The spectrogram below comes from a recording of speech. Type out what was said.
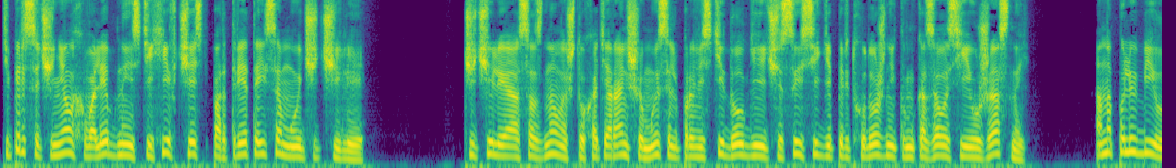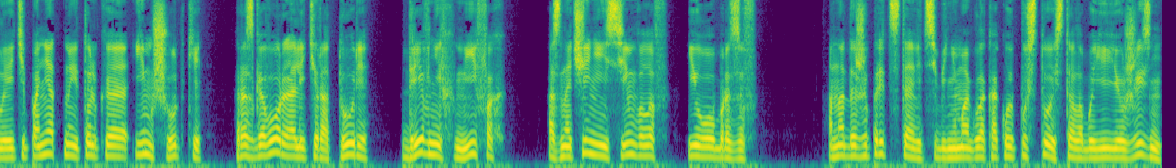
теперь сочинял хвалебные стихи в честь портрета и самой Чичилии. Чичилия осознала, что хотя раньше мысль провести долгие часы, сидя перед художником, казалась ей ужасной, она полюбила эти понятные только им шутки, разговоры о литературе, древних мифах, о значении символов и образов. Она даже представить себе не могла, какой пустой стала бы ее жизнь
